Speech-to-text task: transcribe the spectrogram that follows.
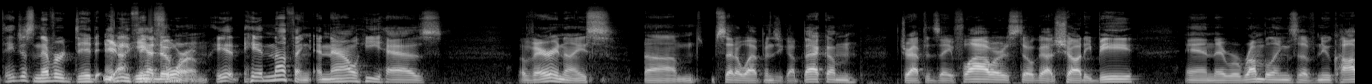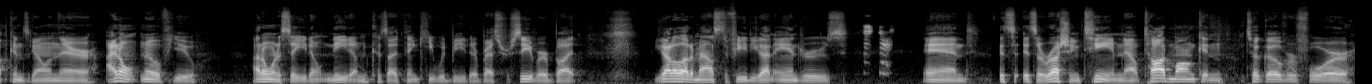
They just never did Yeah, anything had for money. him. He had he had nothing, and now he has a very nice um, set of weapons. You got Beckham, drafted Zay Flowers, still got Shoddy B, and there were rumblings of Nuke Hopkins going there. I don't know if you, I don't want to say you don't need him because I think he would be their best receiver, but you got a lot of mouths to feed. You got Andrews, and it's it's a rushing team now. Todd Monken took over for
